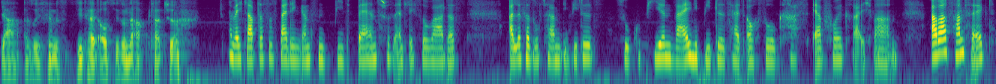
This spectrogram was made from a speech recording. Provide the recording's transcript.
ja, also ich finde, es sieht halt aus wie so eine Abklatsche. Aber ich glaube, dass es bei den ganzen Beat-Bands schlussendlich so war, dass alle versucht haben, die Beatles zu kopieren, weil die Beatles halt auch so krass erfolgreich waren. Aber Fun Fact:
